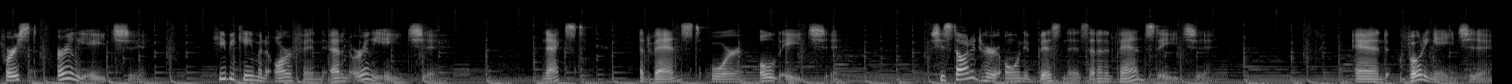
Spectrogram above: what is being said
First, early age. He became an orphan at an early age. Next, advanced or old age. She started her own business at an advanced age. And voting age.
